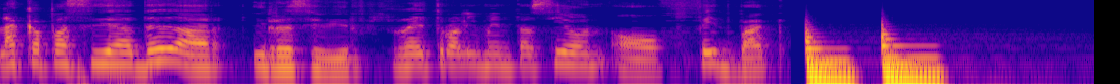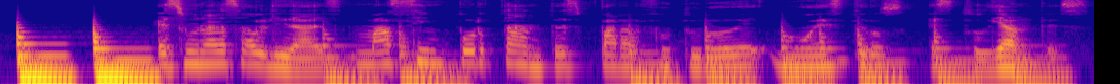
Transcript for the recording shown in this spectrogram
La capacidad de dar y recibir retroalimentación o feedback es una de las habilidades más importantes para el futuro de nuestros estudiantes.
